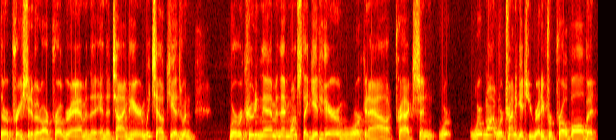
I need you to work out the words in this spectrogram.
they're appreciative of our program and the and the time here. And we tell kids when we're recruiting them, and then once they get here and we're working out, practicing, we're we're want, we're trying to get you ready for pro ball, but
